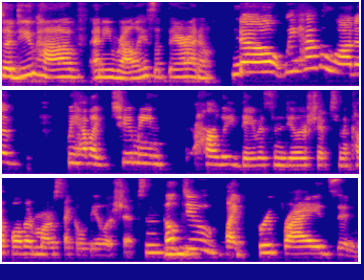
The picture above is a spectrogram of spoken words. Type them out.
So do you have any rallies up there? I don't. No, we have a lot of. We have like two main Harley Davidson dealerships and a couple other motorcycle dealerships, and they'll Mhm. do like group rides and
